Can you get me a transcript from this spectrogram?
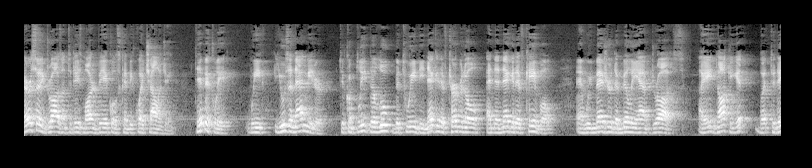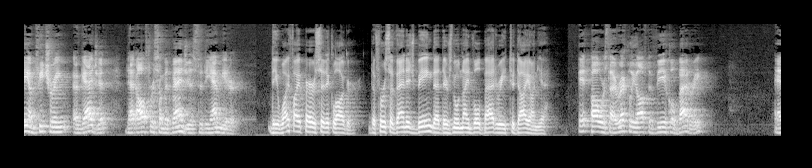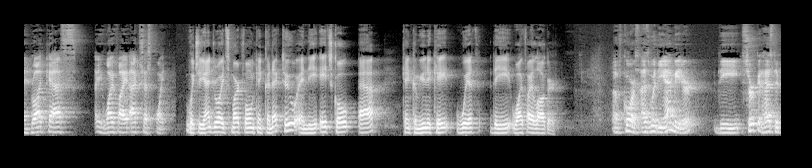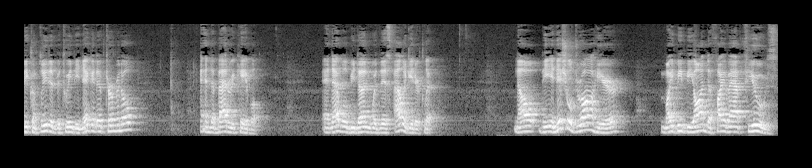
Parasitic draws on today's modern vehicles can be quite challenging. Typically, we use an ammeter to complete the loop between the negative terminal and the negative cable and we measure the milliamp draws. I ain't knocking it, but today I'm featuring a gadget that offers some advantages to the ammeter. The Wi-Fi parasitic logger. The first advantage being that there's no 9 volt battery to die on you. It powers directly off the vehicle battery and broadcasts a Wi-Fi access point which the Android smartphone can connect to, and the HScope app can communicate with the Wi-Fi logger. Of course, as with the ammeter, the circuit has to be completed between the negative terminal and the battery cable. And that will be done with this alligator clip. Now, the initial draw here might be beyond the 5 amp fuse.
